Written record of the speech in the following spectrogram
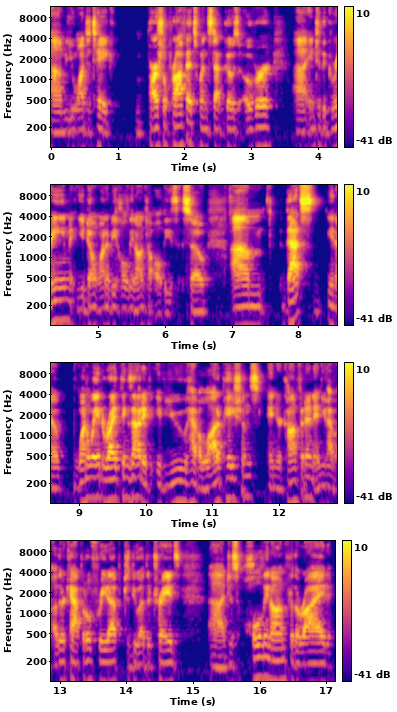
Um, you want to take partial profits when stuff goes over uh, into the green. You don't want to be holding on to all these. So um, that's, you know, one way to write things out. If, if you have a lot of patience and you're confident and you have other capital freed up to do other trades, uh, just holding on for the ride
